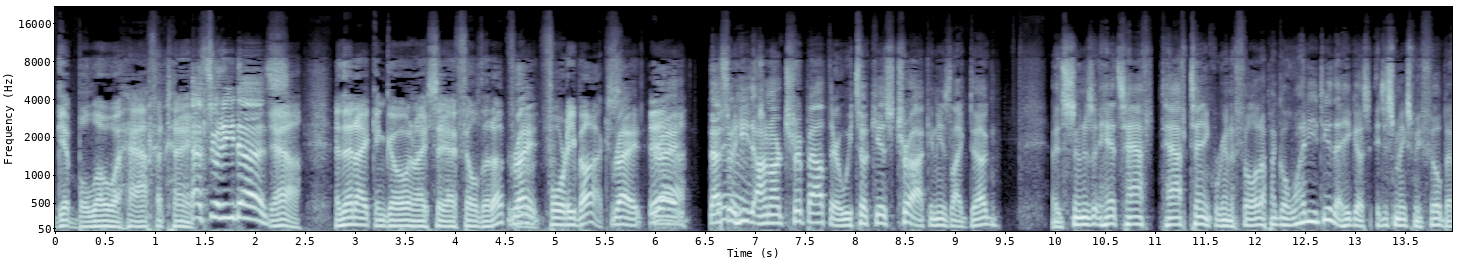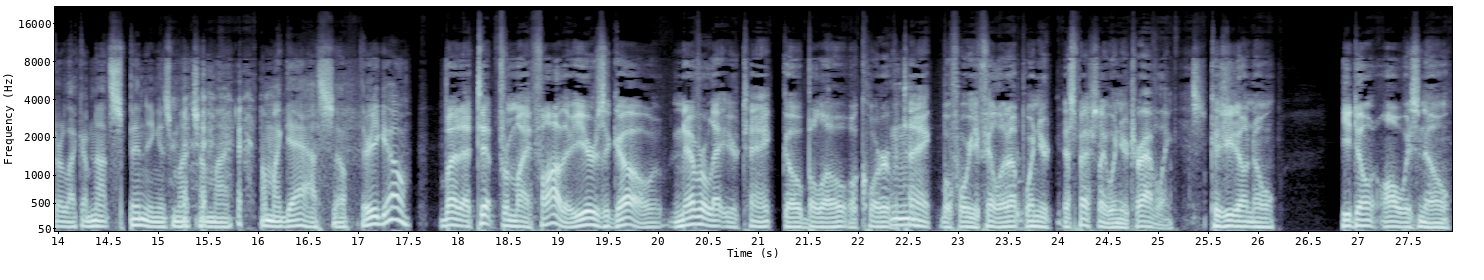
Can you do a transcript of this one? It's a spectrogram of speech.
get below a half a tank. That's what he does. yeah. And then I can go and I say I filled it up for Right. 40 bucks. Right, Yeah. right. That's what he on our trip out there. We took his truck, and he's like, Doug. As soon as it hits half half tank, we're going to fill it up. I go, why do you do that? He goes, it just makes me feel better, like I'm not spending as much on my on my gas. So there you go. But a tip from my father years ago: never let your tank go below a quarter of Mm. a tank before you fill it up. When you're, especially when you're traveling, because you don't know, you don't always know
